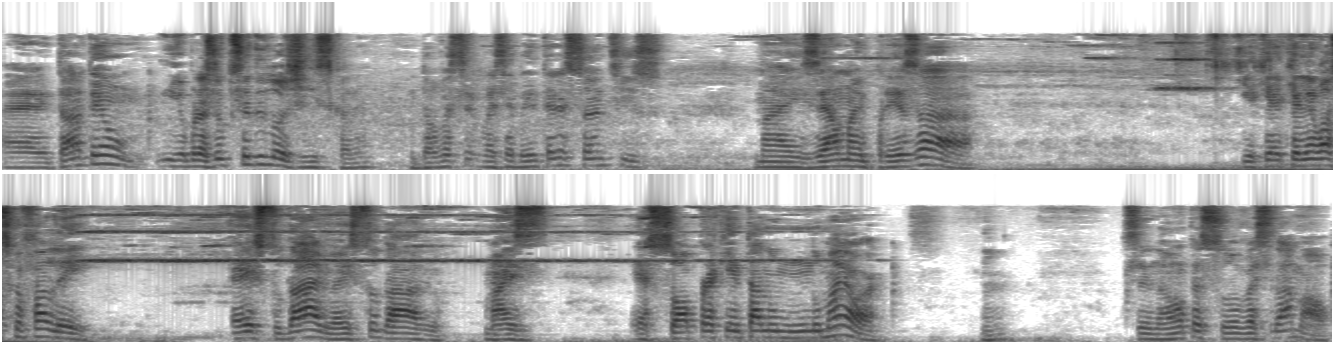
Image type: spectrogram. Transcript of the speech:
É, então tem um. E o Brasil precisa de logística, né? Então vai ser, vai ser bem interessante isso. Mas é uma empresa. Que, que é aquele negócio que eu falei. É estudável? É estudável. Mas é só para quem está no mundo maior. Né? Senão a pessoa vai se dar mal.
